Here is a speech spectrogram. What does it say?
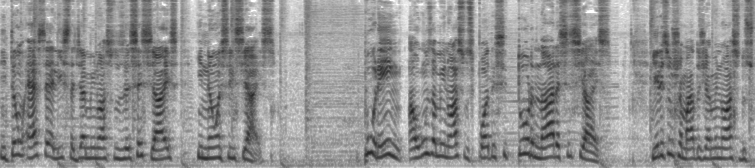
Então, essa é a lista de aminoácidos essenciais e não essenciais. Porém, alguns aminoácidos podem se tornar essenciais. E eles são chamados de aminoácidos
